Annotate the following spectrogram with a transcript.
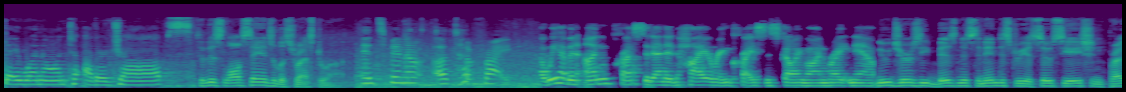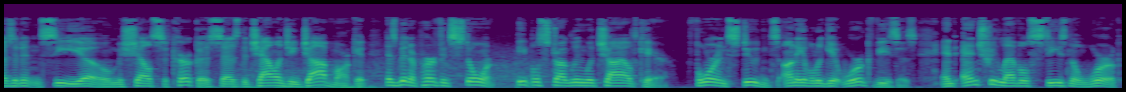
They went on to other jobs. to this Los Angeles restaurant. It's been a, a tough ride. We have an unprecedented hiring crisis going on right now. New Jersey Business and Industry Association President and CEO Michelle Siekerka says the challenging job market has been a perfect storm. People struggling with childcare, foreign students unable to get work visas, and entry level seasonal work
